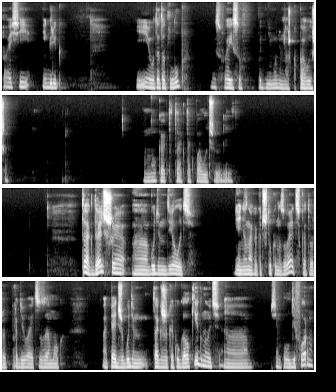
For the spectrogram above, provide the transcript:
по оси Y. И вот этот луп из фейсов подниму немножко повыше. Ну, как-то так, так получше выглядит. Так, дальше э, будем делать, я не знаю, как эта штука называется, которая продевается замок. Опять же, будем так же, как уголки гнуть, э, Simple Deform.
